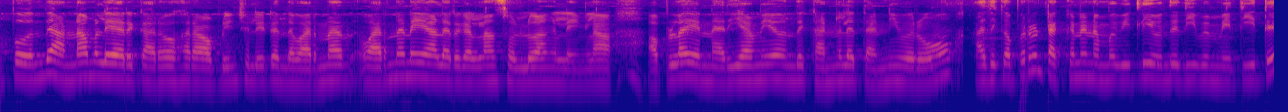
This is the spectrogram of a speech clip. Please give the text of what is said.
அப்போ வந்து அண்ணாமலையாருக்கு அரோகரா அப்படின்னு சொல்லிட்டு அந்த வர்ண வர்ணனையாளர்கள்லாம் சொல்லுவாங்க இல்லைங்களா? அப்போல்லாம் என் அறியாமையே வந்து கண்ணில் தண்ணி வரும். அதுக்கப்புறம் டக்குன்னு நம்ம வீட்லேயே வந்து தீபம் ஏற்றிட்டு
